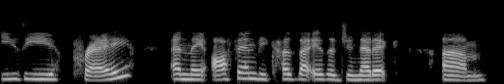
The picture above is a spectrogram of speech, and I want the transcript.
easy prey, and they often, because that is a genetic um,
